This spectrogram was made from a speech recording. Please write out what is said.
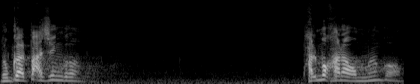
눈깔 빠진 거, 발목 하나 없는 거,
